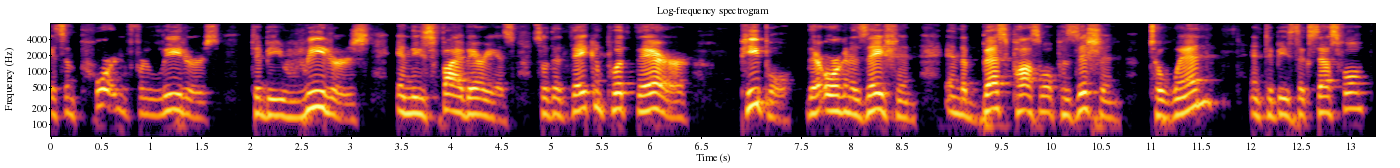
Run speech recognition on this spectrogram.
it's important for leaders to be readers in these five areas so that they can put their people, their organization in the best possible position to win and to be successful.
